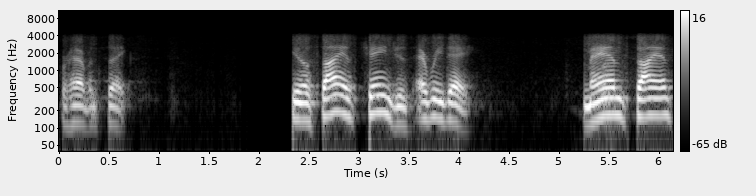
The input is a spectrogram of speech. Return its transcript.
for heaven's sakes. You know, science changes every day. Man's science,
